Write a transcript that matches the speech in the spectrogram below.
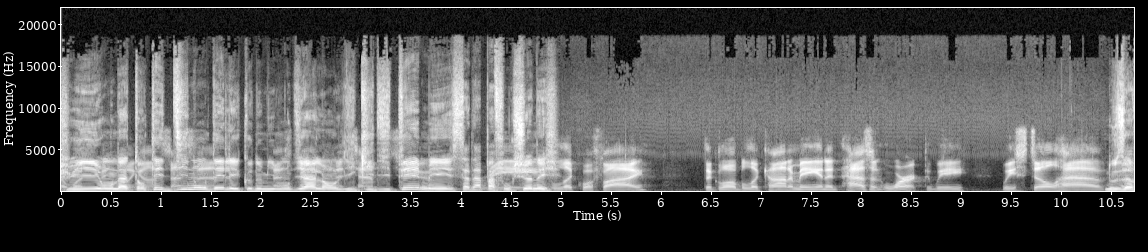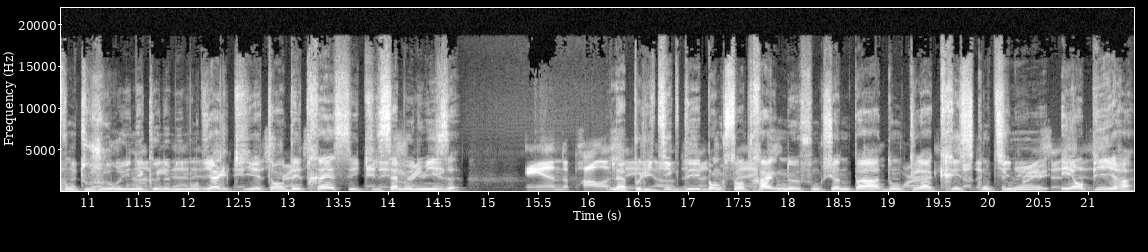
Puis on a tenté d'inonder l'économie mondiale en liquidité, mais ça n'a pas fonctionné. Nous avons toujours une économie mondiale qui est en détresse et qui s'amenuise. La politique des banques centrales ne fonctionne pas, donc la crise continue et empire.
